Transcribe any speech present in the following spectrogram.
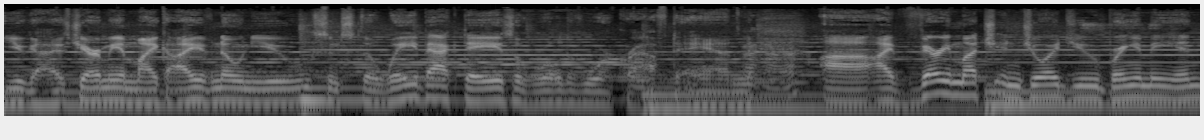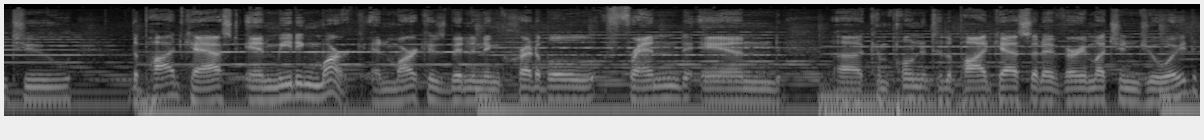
you guys, Jeremy and Mike. I have known you since the way back days of World of Warcraft, and Uh-huh. uh, I very much enjoyed you bringing me into the podcast and meeting Mark. And Mark has been an incredible friend and uh, component to the podcast that I very much enjoyed.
